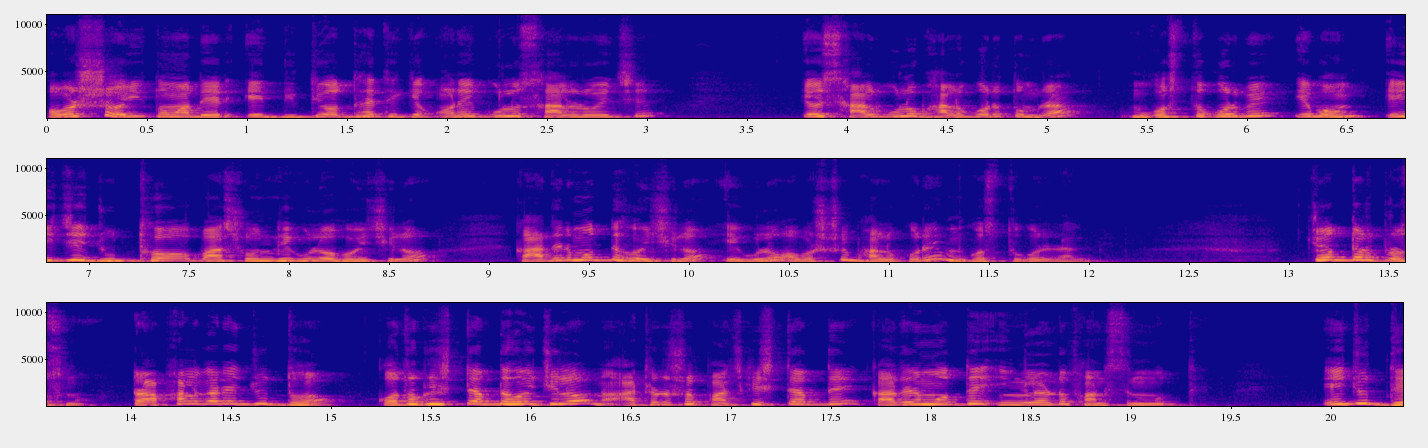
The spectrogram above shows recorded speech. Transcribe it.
অবশ্যই তোমাদের এই দ্বিতীয় অধ্যায় থেকে অনেকগুলো সাল রয়েছে। এই সালগুলো ভালো করে তোমরা মুখস্থ করবে এবং এই যে যুদ্ধ বা সন্ধিগুলো হয়েছিল, কাদের মধ্যে হয়েছিল, এগুলো অবশ্যই ভালো করে মুখস্থ করে রাখবে। চোদ্দোর প্রশ্ন, ট্রাফালগারের যুদ্ধ কত খ্রিস্টাব্দে হয়েছিল? না, আঠেরোশো পাঁচ খ্রিস্টাব্দে। কাদের মধ্যে? ইংল্যান্ড ও ফ্রান্সের মধ্যে। এই যুদ্ধে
